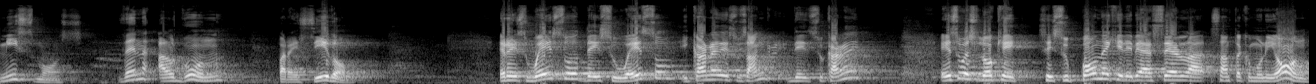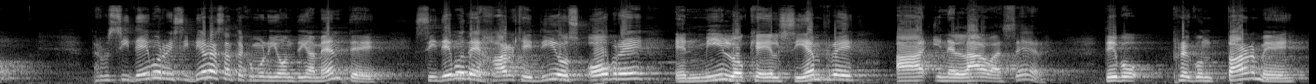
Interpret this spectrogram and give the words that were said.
mismos. ¿Ven algún parecido? ¿Eres hueso de su hueso y carne de su sangre, de su carne? Eso es lo que se supone que debe hacer la Santa Comunión. Pero si debo recibir la Santa Comunión dignamente, si debo dejar que Dios obre en mí lo que Él siempre ha anhelado hacer, debo preguntarme,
